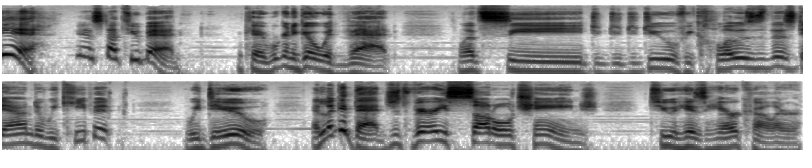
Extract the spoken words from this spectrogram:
yeah, yeah, it's not too bad. Okay, we're going to go with that. Let's see. Do, do, do, do. If we close this down, do we keep it? We do. And look at that. Just very subtle change to his hair color.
